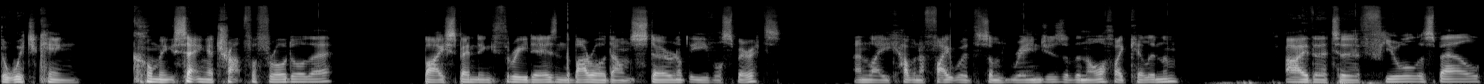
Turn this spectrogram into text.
the Witch King coming, setting a trap for Frodo there by spending three days in the Barrow Down, stirring up the evil spirits and like having a fight with some rangers of the north, like killing them, either to fuel the spell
